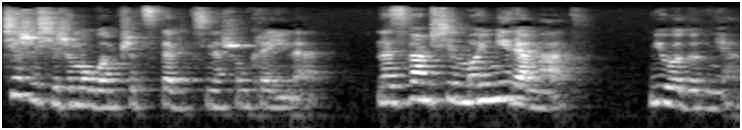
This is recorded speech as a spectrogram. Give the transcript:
Cieszę się, że mogłam przedstawić Ci naszą krainę. Nazywam się Mojmira Mat. Miłego dnia.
